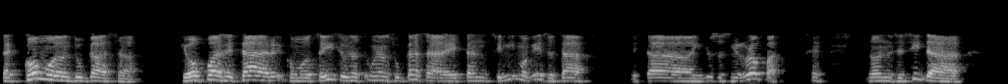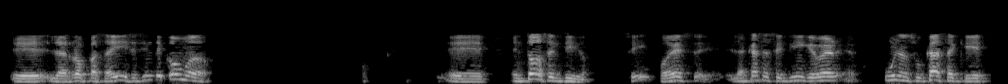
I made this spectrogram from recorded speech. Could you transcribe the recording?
Estás cómodo en tu casa. Que vos puedas estar, como se dice, uno, uno en su casa está en sí mismo, que eso, está, está incluso sin ropa. No necesita eh, las ropas ahí, se siente cómodo. Eh, en todo sentido, ¿sí? Podés, eh, la casa se tiene que ver, uno en su casa, que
